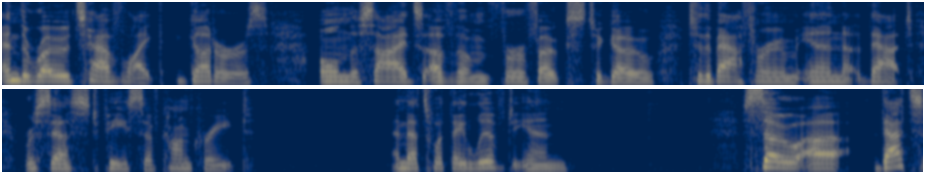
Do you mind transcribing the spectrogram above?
And the roads have like gutters on the sides of them for folks to go to the bathroom in that recessed piece of concrete. And that's what they lived in. So uh, that's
